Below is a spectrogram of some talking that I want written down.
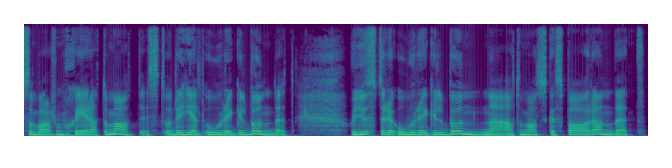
som bara som sker automatiskt och det är helt oregelbundet. Och just det oregelbundna automatiska sparandet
